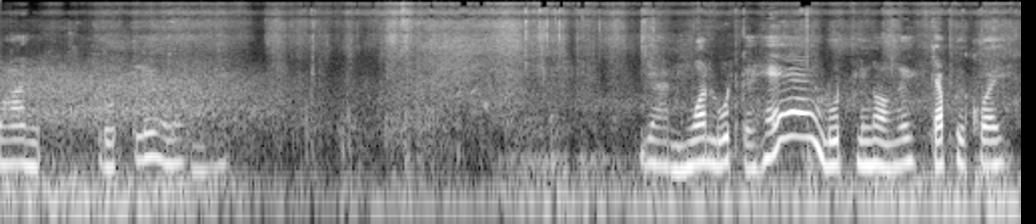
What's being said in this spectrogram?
วานหลุดเร็วนะยานหัวหลุดก็แห้งหลุดพี่น้องเลยจับค่อยๆ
